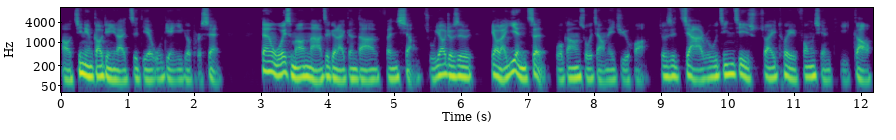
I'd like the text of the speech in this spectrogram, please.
哦，今年高点以来只跌五点一个 percent。但我为什么要拿这个来跟大家分享？主要就是要来验证我刚刚所讲那句话。就是假如经济衰退风险提高，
